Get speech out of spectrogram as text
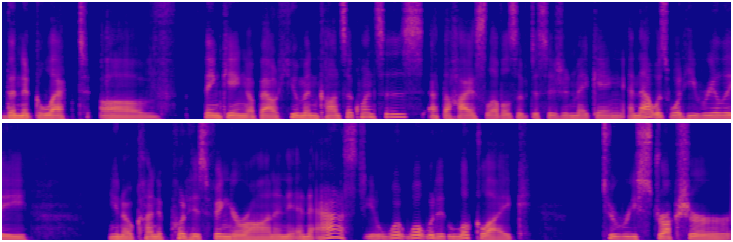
the neglect of thinking about human consequences at the highest levels of decision making. And that was what he really, you know, kind of put his finger on and, and asked, you know, what, what would it look like to restructure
